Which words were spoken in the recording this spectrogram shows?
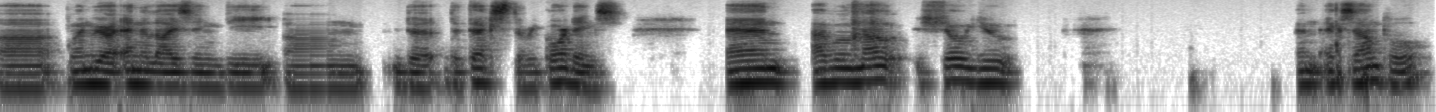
uh, when we are analyzing the um, the the text, the recordings. And I will now show you an example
